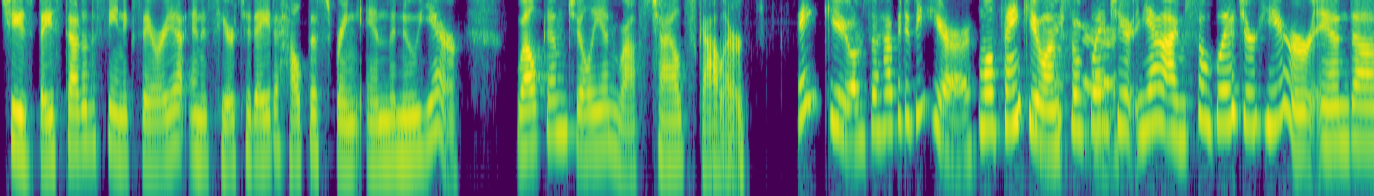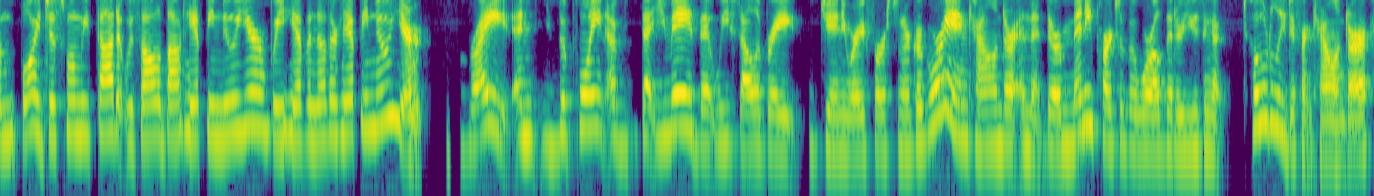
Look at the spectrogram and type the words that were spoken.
She is based out of the Phoenix area and is here today to help us ring in the new year. Welcome, Jillian Rothschild Scholar. Thank you. I'm so happy to be here. Well, thank you. I'm so here. glad you're. Yeah, I'm so glad you're here. And um, boy, just when we thought it was all about Happy New Year, we have another Happy New Year. Right. And the point of that you made that we celebrate January 1st in our Gregorian calendar and that there are many parts of the world that are using a totally different calendar,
